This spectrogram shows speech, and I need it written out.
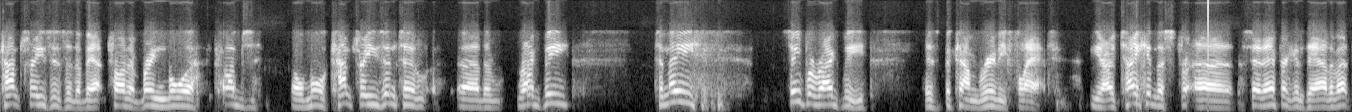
countries? Is it about trying to bring more clubs or more countries into uh, the rugby? To me, Super Rugby has become really flat. You know, taking the uh, South Africans out of it,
